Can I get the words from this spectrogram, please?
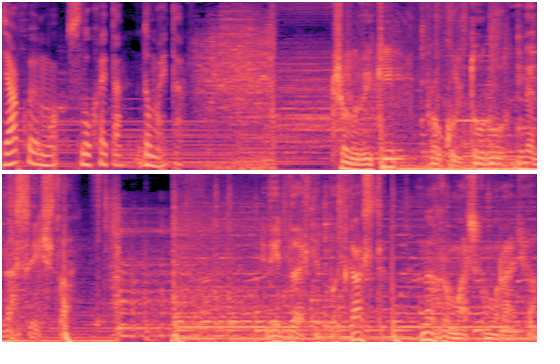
дякуємо. Слухайте, думайте. Чоловіки про культуру ненасильства. Відвертий подкаст на громадському радіо.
